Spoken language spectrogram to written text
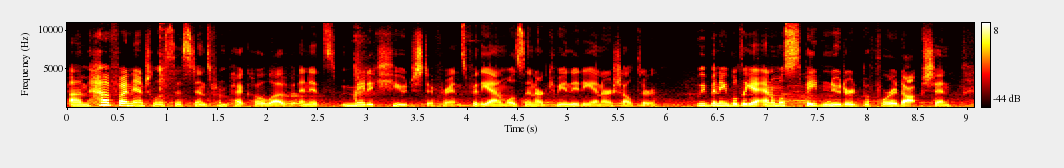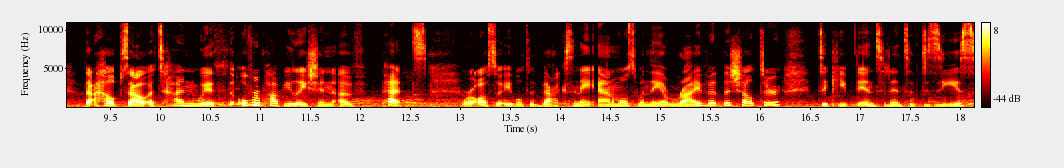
um, have financial assistance from Petco Love, and it's made a huge difference for the animals in our community and our shelter. We've been able to get animals spayed and neutered before adoption. That helps out a ton with overpopulation of pets. We're also able to vaccinate animals when they arrive at the shelter to keep the incidence of disease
